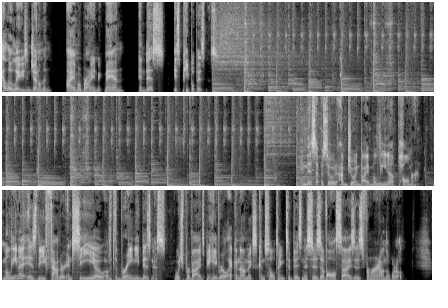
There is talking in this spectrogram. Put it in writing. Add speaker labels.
Speaker 1: Hello, ladies and gentlemen. I am O'Brien McMahon, and this is People Business. In this episode, I'm joined by Melina Palmer. Melina is the founder and CEO of The Brainy Business, which provides behavioral economics consulting to businesses of all sizes from around the world.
